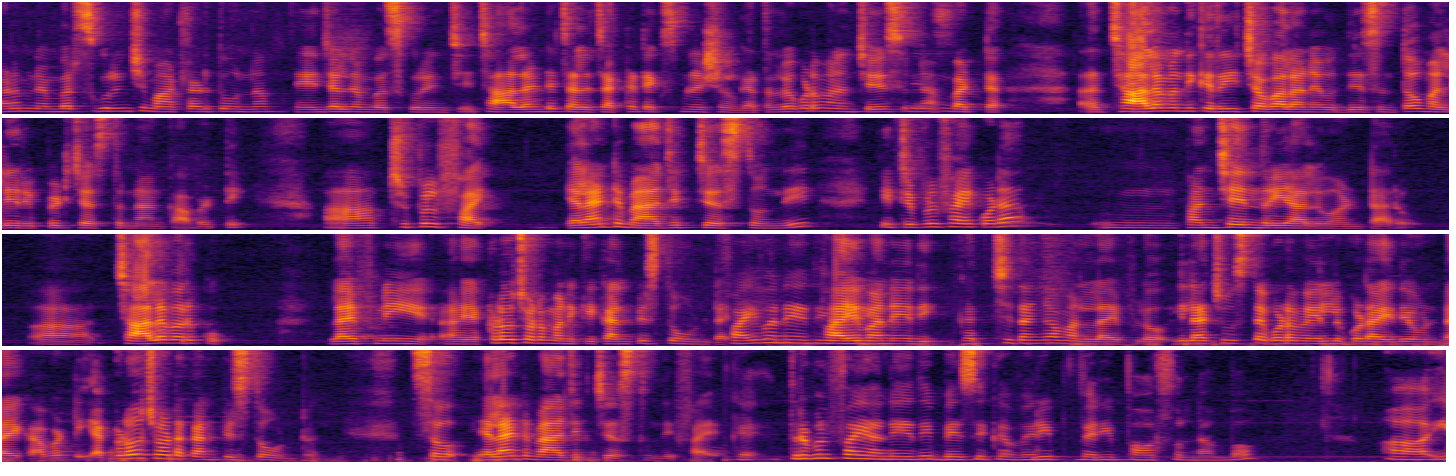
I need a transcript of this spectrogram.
మనం నెంబర్స్ గురించి మాట్లాడుతూ ఉన్నాం ఏంజల్ నెంబర్స్ గురించి. చాలా అంటే చాలా చక్కటి ఎక్స్ప్లెనేషన్ గతంలో కూడా మనం చేస్తున్నాం బట్ చాలా మందికి రీచ్ అవ్వాలనే ఉద్దేశంతో మళ్ళీ రిపీట్ చేస్తున్నాం కాబట్టి. ట్రిపుల్ ఫైవ్ ఎలాంటి మ్యాజిక్ చేస్తుంది? ఈ ట్రిపుల్ ఫైవ్ కూడా పంచేంద్రియాలు అంటారు. చాలా వరకు లైఫ్ని ఎక్కడో చోట మనకి కనిపిస్తూ ఉంటాయి. ఫైవ్ అనేది ఫైవ్ అనేది ఖచ్చితంగా మన లైఫ్లో. ఇలా చూస్తే కూడా వేళ్ళు కూడా ఇదే ఉంటాయి కాబట్టి ఎక్కడో చోట కనిపిస్తూ ఉంటుంది. సో ఎలాంటి మ్యాజిక్ చేస్తుంది ఫైవ్ ఓకే త్రిబుల్ ఫైవ్ అనేది బేసిక్గా వెరీ వెరీ పవర్ఫుల్ నెంబర్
